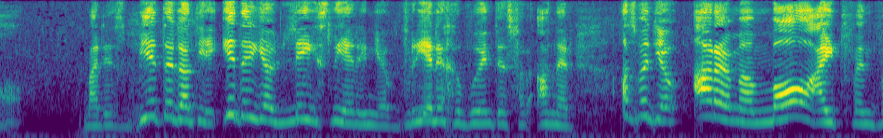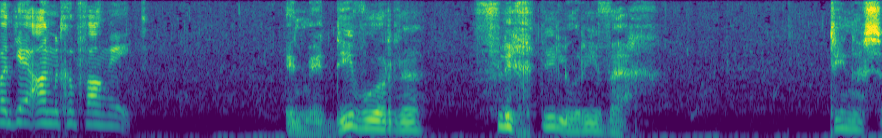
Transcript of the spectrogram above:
haar. Maar dis beter dat jy eerder jou les leer en jou wrede gewoontes verander as wat jou arme ma uitvind wat jy aangevang het. En met die woorde vlieg die loerie weg. Tinus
